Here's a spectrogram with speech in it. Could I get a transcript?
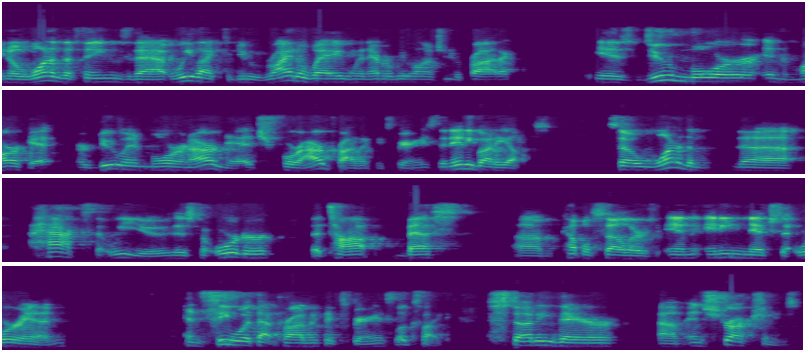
you know, one of the things that we like to do right away whenever we launch a new product is do more in the market or do more in our niche for our product experience than anybody else. So one of the, the hacks that we use is to order the top best um, couple sellers in any niche that we're in and see what that product experience looks like. Study their um, instructions,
